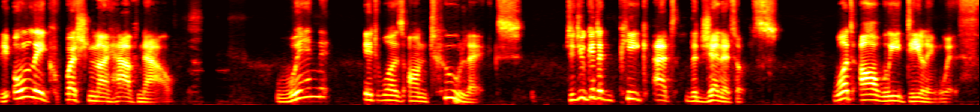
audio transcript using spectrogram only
The only question I have now when it was on two legs, did you get a peek at the genitals? What are we dealing with?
